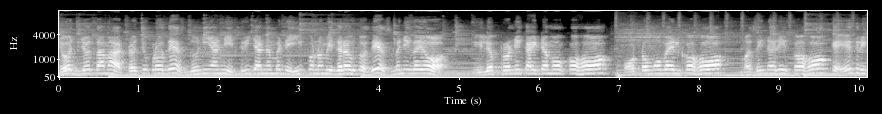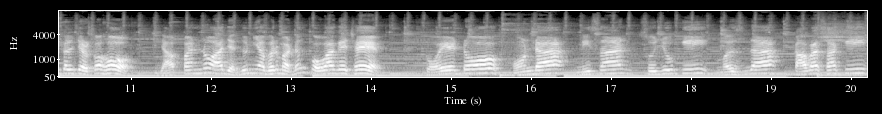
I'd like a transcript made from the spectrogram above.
જોત જોતામાં ટચુકડો દેશ દુનિયાની ત્રીજા નંબરની ઇકોનોમી ધરાવતો દેશ બની ગયો. ઇલેક્ટ્રોનિક આઇટમો કહો, ઓટોમોબાઈલ કહો, મશીનરી કહો કે એગ્રીકલ્ચર કહો. જાપાનનો આજે દુનિયાભરમાં ડંકો વાગે છે. Toyota Honda Nissan Suzuki Mazda Kawasaki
